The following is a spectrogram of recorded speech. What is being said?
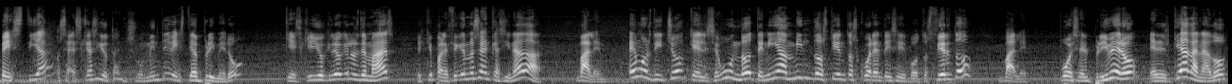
bestia O sea, es que ha sido tan sumamente bestia el primero Que es que yo creo que los demás Es que parece que no sean casi nada Vale, hemos dicho que el segundo tenía 1246 votos, ¿cierto? Vale, pues el primero, el que ha ganado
